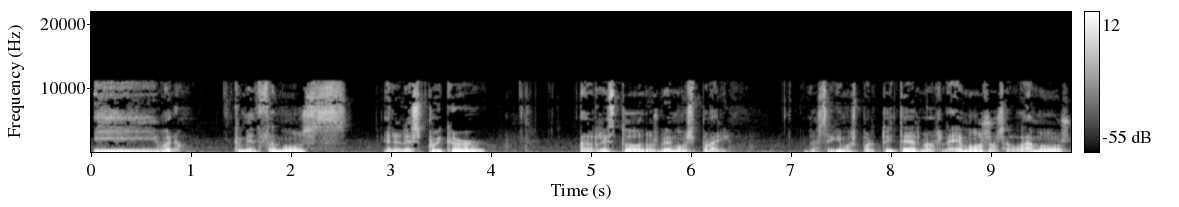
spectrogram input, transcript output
Y bueno, comenzamos en el Spreaker. Al resto nos vemos por ahí. Nos seguimos por Twitter, nos leemos, nos saludamos.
